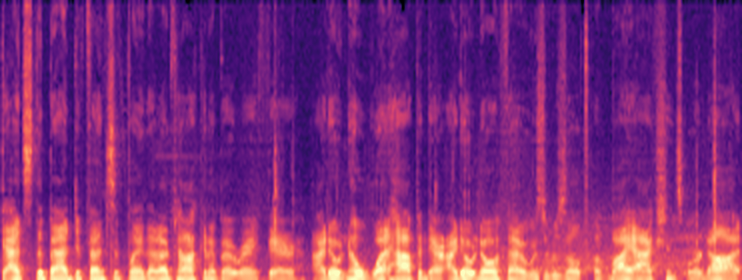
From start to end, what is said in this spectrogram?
That's the bad defensive play that I'm talking about right there. I don't know what happened there. I don't know if that was a result of my actions or not.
